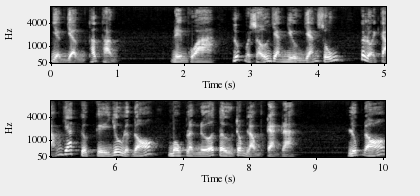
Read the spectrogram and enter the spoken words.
dần dần thất thần. Đêm qua, lúc mà sở Giang Dương giáng xuống, cái loại cảm giác cực kỳ vô lực đó một lần nữa từ trong lòng tràn ra. Lúc đó,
